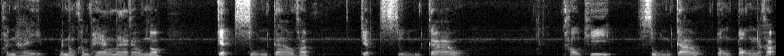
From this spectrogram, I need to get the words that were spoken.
เพิ่นให้มันนองคำแพงมากครับผมเนาะเจ็ดศูนย์เก้าครับเจ็ดศูนย์เก้าเข้าที่ศูนย์เก้าตรงๆนะครับ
